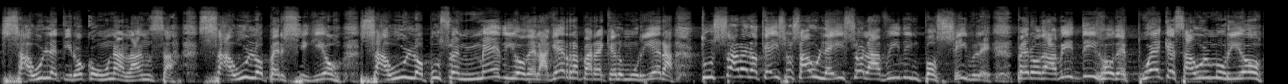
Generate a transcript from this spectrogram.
Saúl le tiró con una lanza. Saúl lo persiguió. Saúl lo puso en medio de la guerra para que lo muriera. Tú sabes lo que hizo Saúl. Le hizo la vida imposible. Pero David dijo, después que Saúl murió,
